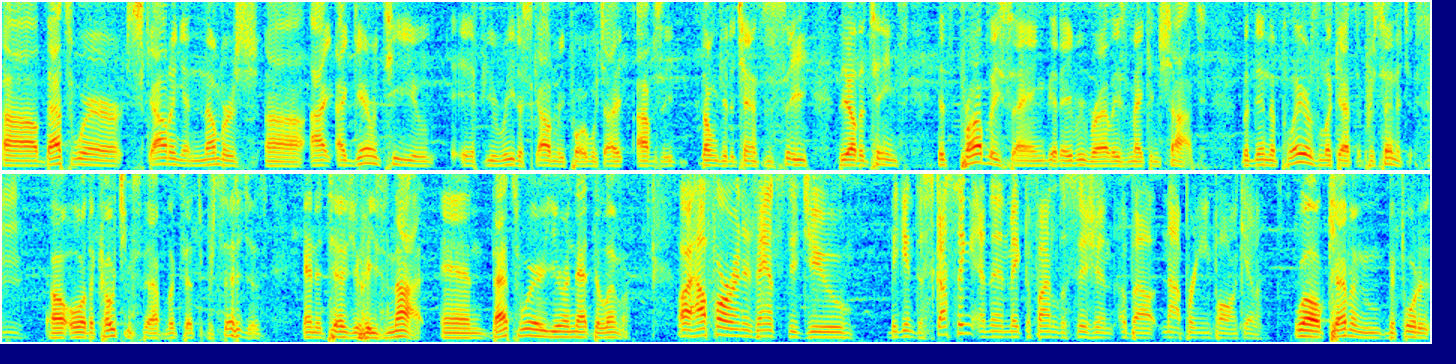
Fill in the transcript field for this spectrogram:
uh, that's where scouting and numbers, uh, I, I guarantee you, if you read a scouting report, which I obviously don't get a chance to see the other teams, it's probably saying that Avery Bradley is making shots. But then the players look at the percentages, uh, or the coaching staff looks at the percentages, and it tells you he's not. And that's where you're in that dilemma. All right, how far in advance did you begin discussing and then make the final decision about not bringing Paul and Kevin? Well, Kevin, before the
